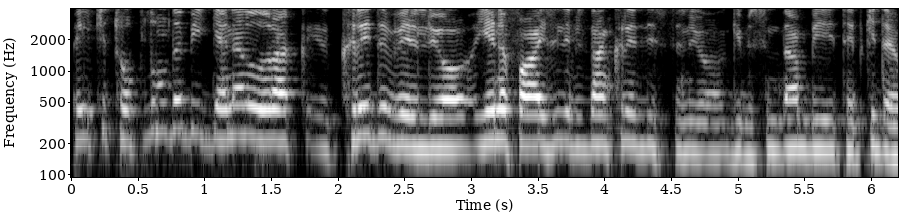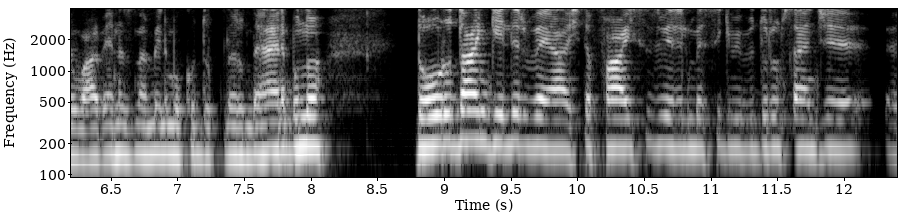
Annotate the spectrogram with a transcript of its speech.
Peki toplumda bir genel olarak e, kredi veriliyor, yine faiziyle bizden kredi isteniyor gibisinden bir tepki de var en azından benim okuduklarımda. Yani bunu doğrudan gelir veya işte faizsiz verilmesi gibi bir durum sence e,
